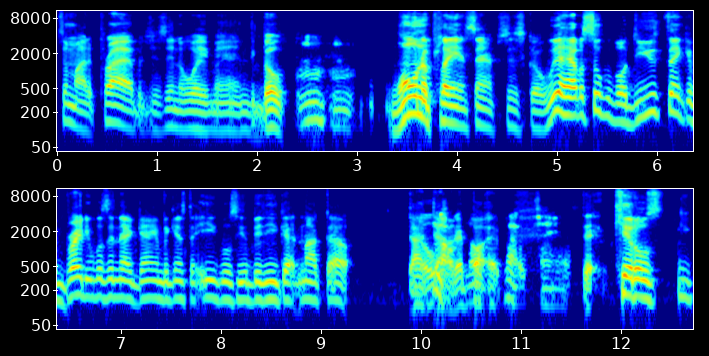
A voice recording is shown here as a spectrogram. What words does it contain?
Somebody pride, but just in the way, man. The goat hmm want to play in San Francisco. We'll have a Super Bowl. Do you think if Brady was in that game against the Eagles, he'd be he got knocked out? I Nope. doubt No, it. no, But- not that Kittles, can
